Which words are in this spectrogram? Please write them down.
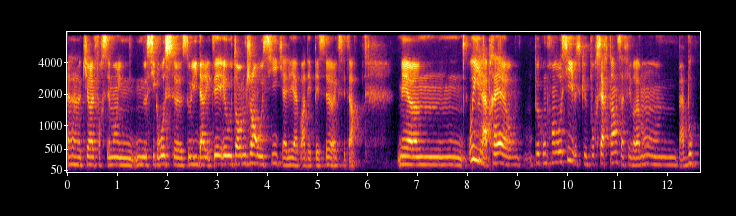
Euh, qu'il y aurait forcément une, aussi grosse euh, solidarité et autant de gens aussi qui allaient avoir des pêcheurs, etc. Mais euh, oui, après, on, peut comprendre aussi parce que pour certains, ça fait vraiment bah, beaucoup,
